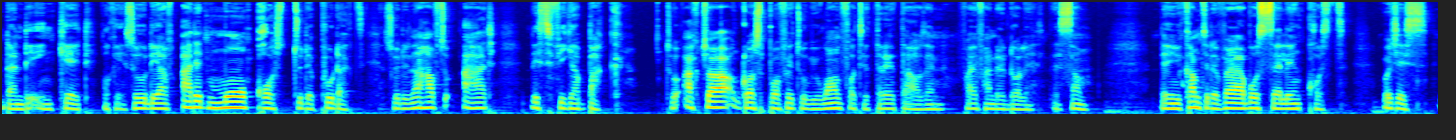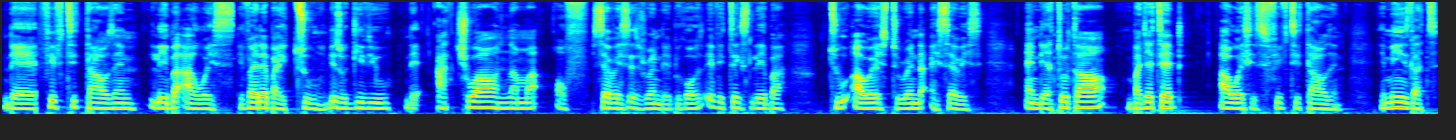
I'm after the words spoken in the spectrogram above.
than they incurred. Okay, so they have added more cost to the product. So they now have to add this figure back. So actual gross profit will be $143,500, the sum. Then you come to the variable selling cost which is the 50,000 labor hours divided by 2. This will give you the actual number of services rendered because if it takes labor 2 hours to render a service and their total budgeted hours is 50,000, it means that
